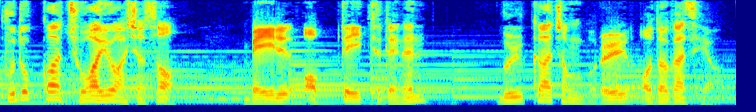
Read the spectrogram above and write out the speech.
구독과 좋아요 하셔서 매일 업데이트되는 물가 정보를 얻어가세요.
